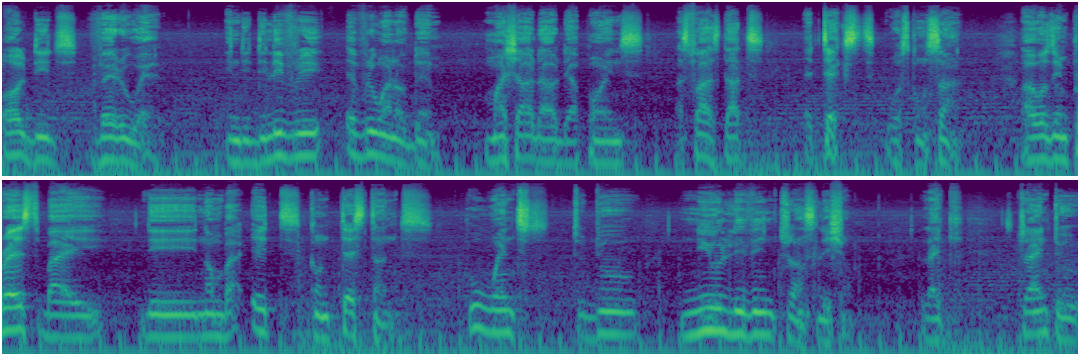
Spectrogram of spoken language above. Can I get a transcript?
all did very well. In the delivery, every one of them marshaled out their points as far as that a text was concerned. I was impressed by the number eight contestant who went to do New Living Translation, like trying to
